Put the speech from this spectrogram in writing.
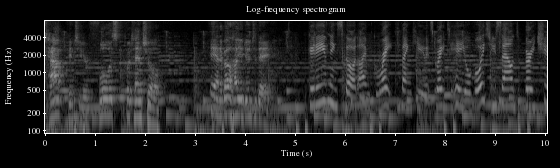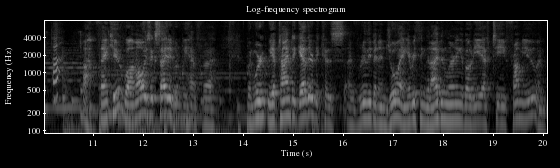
Tap into your fullest potential. Hey, Annabelle, how are you doing today? Good evening, Scott. I'm great, thank you. It's great to hear your voice. You sound very chipper. Ah, thank you. Well, I'm always excited when we have uh, when we're we have time together because I've really been enjoying everything that I've been learning about EFT from you and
